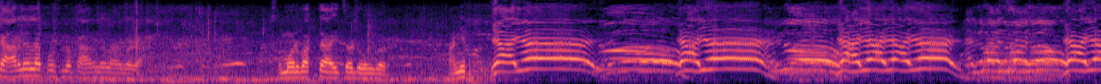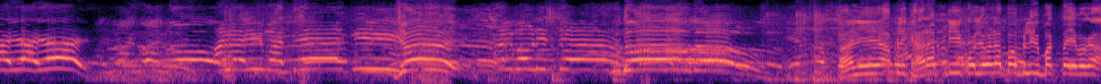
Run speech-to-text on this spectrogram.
कारल्याला पोचलो कारल्याला आहे बघा समोर बघता आईचा डोंगर आणि या ये! या ये! या या या ये! या या या ये! जय! उदो, उदो! आणि आपली खारापटी कोलिवाडा पब्लिक बघताय बघा.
